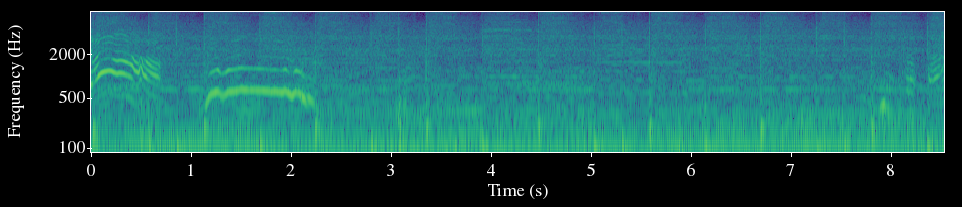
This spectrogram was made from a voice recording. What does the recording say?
Ja! Wuhu! ja!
